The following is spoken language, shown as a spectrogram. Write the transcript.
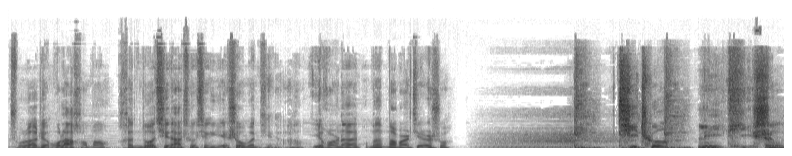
除了这欧拉好猫，很多其他车型也是有问题的啊。一会儿呢，我们慢慢接着说。汽车立体声。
